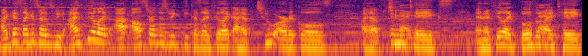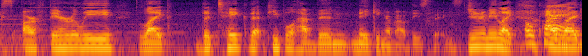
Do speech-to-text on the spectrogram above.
I guess I can start this week. I feel like I- I'll start this week because I feel like I have two articles, I have two Okay. takes, and I feel like both of my takes are fairly like the take that people have been making about these things. Do you know what I mean? Like, Okay. I'm like,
